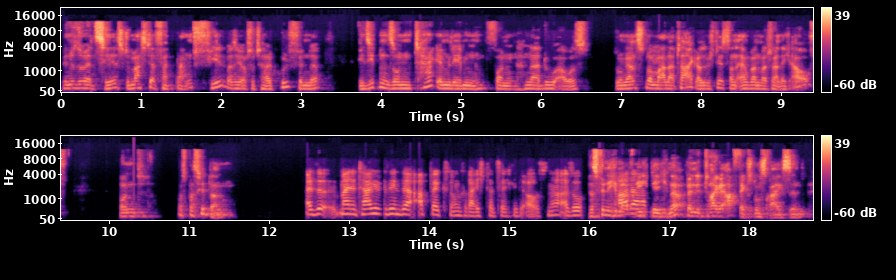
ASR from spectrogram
wenn du so erzählst, du machst ja verdammt viel, was ich auch total cool finde. Wie sieht denn so ein Tag im Leben von Nadu aus? So ein ganz normaler Tag. Also du stehst dann irgendwann wahrscheinlich auf. Und was passiert dann? Also meine Tage sehen sehr abwechslungsreich tatsächlich aus. Ne? Also das finde ich immer wichtig, ne? wenn die Tage abwechslungsreich sind.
